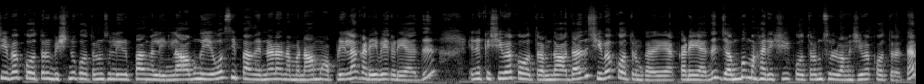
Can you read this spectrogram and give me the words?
சிவகோத்திரம் விஷ்ணு கோத்திரம் சொல்லி இருப்பாங்க இல்லைங்களா? அவங்க யோசிப்பாங்க என்னடா நம்ம நாமம் அப்படிலாம் கிடையவே கிடையாது. எனக்கு சிவகோத்திரம் தான். அதாவது சிவகோத்திரம் கிடையா கிடையாது. ஜம்பு மகரிஷி கோத்திரம் சொல்லுவாங்க சிவகோத்திரத்தை.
